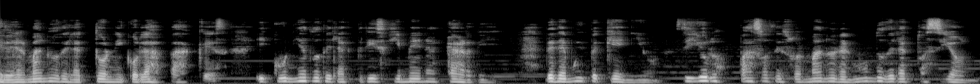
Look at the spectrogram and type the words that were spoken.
El hermano del actor Nicolás Vázquez y cuñado de la actriz Jimena Cardi, desde muy pequeño siguió los pasos de su hermano en el mundo de la actuación.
